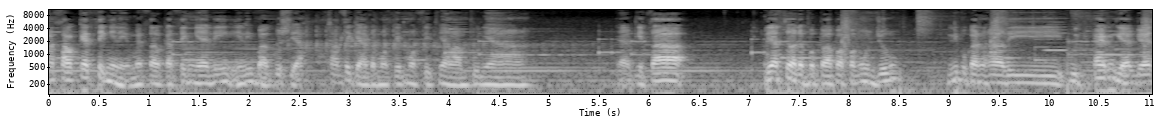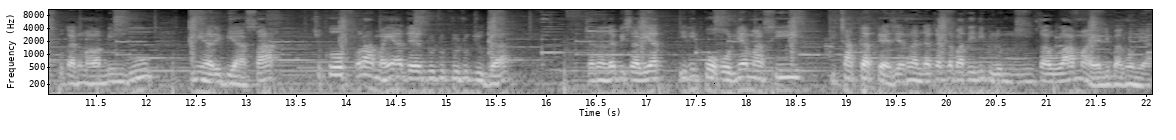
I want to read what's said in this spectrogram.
metal catting ini. Metal cattingnya ini ini bagus ya. Cantik ya ada motif-motifnya lampunya. Ya kita lihat tuh ada beberapa pengunjung. Ini bukan hari weekend ya guys. Bukan malam minggu. Ini hari biasa. Cukup ramai ada yang duduk-duduk juga. Dan anda bisa lihat ini pohonnya masih dicagak guys. Yang menandakan tempat ini belum terlalu lama ya dibangun ya.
